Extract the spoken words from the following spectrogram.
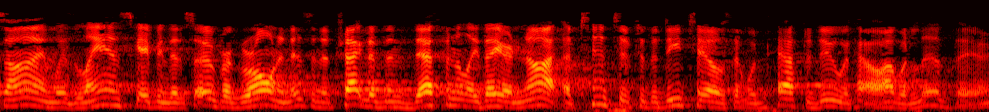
sign with landscaping that's overgrown and isn't attractive, then definitely they are not attentive to the details that would have to do with how I would live there.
